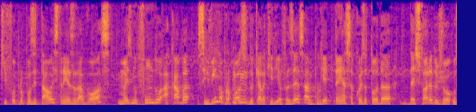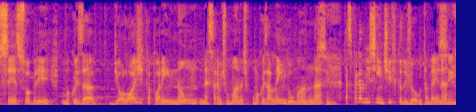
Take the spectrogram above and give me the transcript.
que foi proposital a estranheza da voz, mas no fundo acaba servindo ao propósito do que ela queria fazer, sabe? Porque tem essa coisa toda da história do jogo ser sobre uma coisa biológica, porém não necessariamente humana, tipo uma coisa além do humano, né? Sim. Essa pegada meio científica do jogo também, né? Sim.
